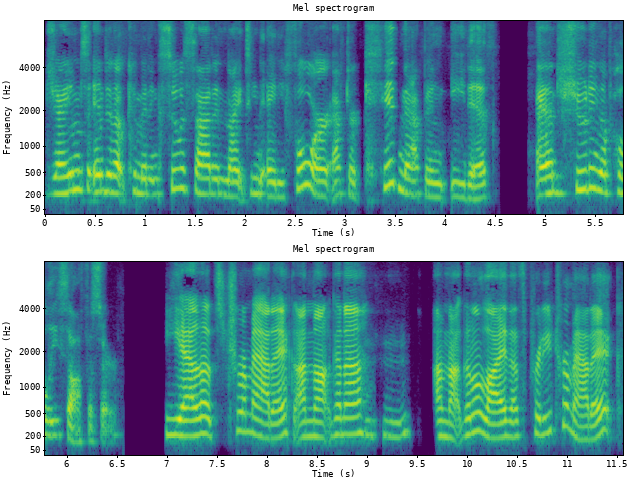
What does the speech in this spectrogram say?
James ended up committing suicide in 1984 after kidnapping Edith and shooting a police officer. yeah, that's traumatic. I'm not gonna Mm-hmm. I'm not gonna lie, that's pretty traumatic.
